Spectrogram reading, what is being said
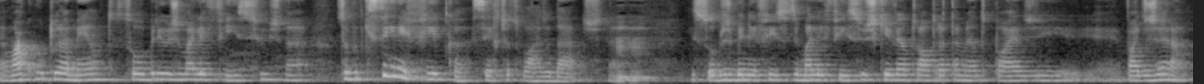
é, um aculturamento sobre os malefícios, né? sobre o que significa ser titular de dados. Né? Uhum. E sobre os benefícios e malefícios que eventual tratamento pode pode gerar.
